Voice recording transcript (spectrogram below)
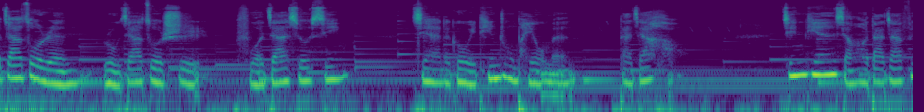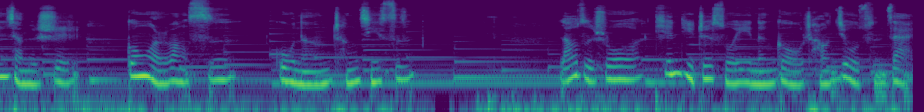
家做人，儒家做事，佛家修心。亲爱的各位听众朋友们，大家好。今天想和大家分享的是“公而忘私，故能成其私”。老子说，天地之所以能够长久存在，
